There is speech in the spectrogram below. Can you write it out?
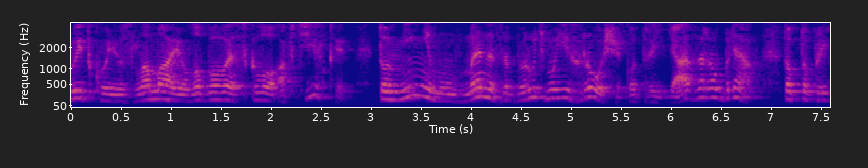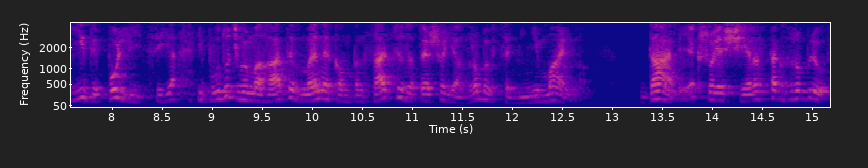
биткою зламаю лобове скло автівки, то мінімум в мене заберуть мої гроші, котрі я заробляв. Тобто приїде поліція і будуть вимагати в мене компенсацію за те, що я зробив це мінімально. Далі, якщо я ще раз так зроблю,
